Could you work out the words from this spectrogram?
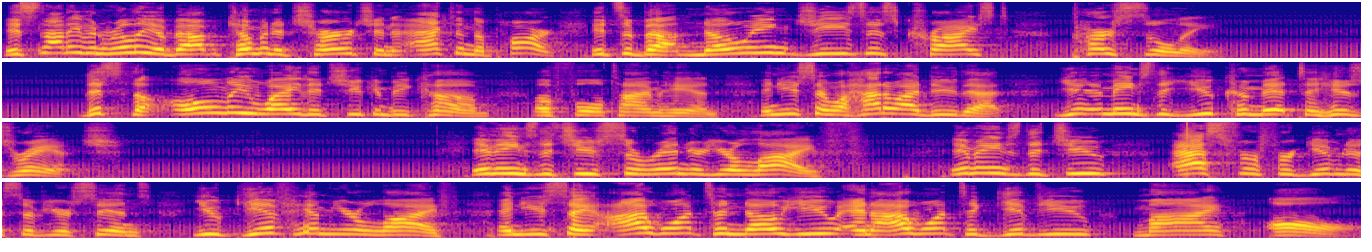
It's not even really about coming to church and acting the part. It's about knowing Jesus Christ personally. This is the only way that you can become a full time hand. And you say, well, how do I do that? It means that you commit to His ranch. It means that you surrender your life. It means that you ask for forgiveness of your sins. You give him your life and you say, I want to know you and I want to give you my all.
